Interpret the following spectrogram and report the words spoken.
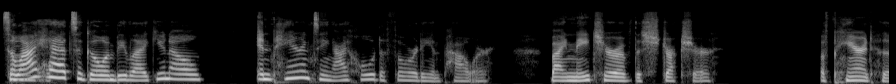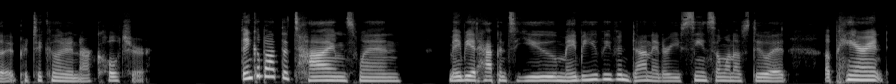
So mm-hmm. I had to go and be like, you know, in parenting, I hold authority and power by nature of the structure of parenthood, particularly in our culture. Think about the times when maybe it happened to you, maybe you've even done it or you've seen someone else do it, a parent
